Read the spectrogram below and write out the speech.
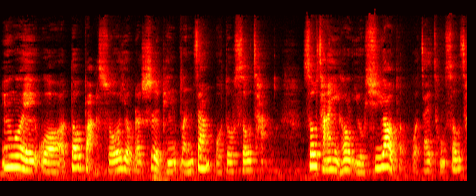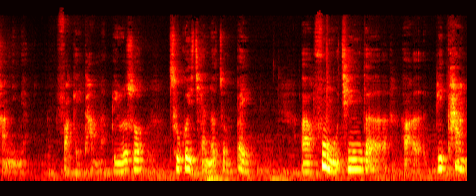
因为我都把所有的视频文章我都收藏，收藏以后有需要的我再从收藏里面发给他们，比如说。出柜前的准备，啊，父母亲的啊必看，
